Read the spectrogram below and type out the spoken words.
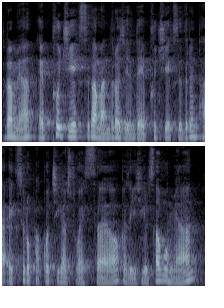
그러면 fgx가 만들어지는데 fgx들은 다 x로 바꿔치기 할 수가 있어요. 그래서 이 식을 써보면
